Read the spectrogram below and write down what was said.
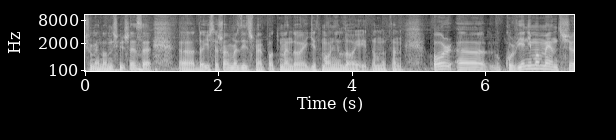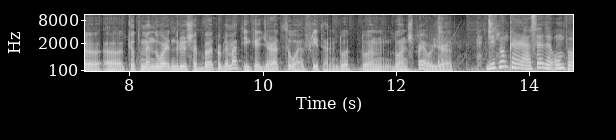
që mendon ndryshe se uh, do ishte shumë e mërzitshme po të mendoje gjithmonë njëlloj, domethënë. Por uh, kur vjen një moment që uh, kjo të menduarit ndryshe bëhet problematike, gjërat thuhen, fliten, duhet duhen duhen shprehur gjërat. Gjithmonë ka raste dhe un po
